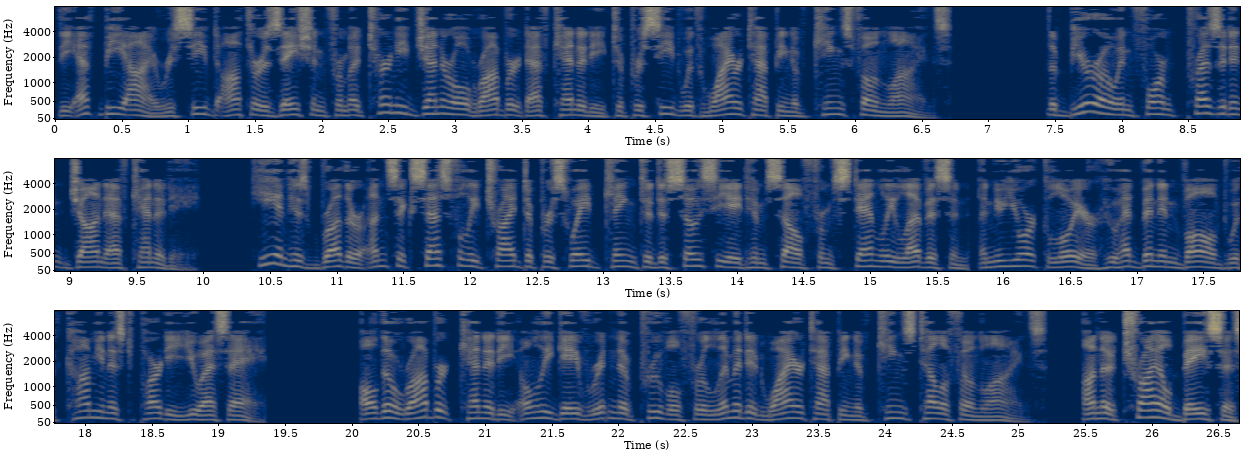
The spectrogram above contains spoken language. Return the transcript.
the FBI received authorization from Attorney General Robert F. Kennedy to proceed with wiretapping of King's phone lines. The Bureau informed President John F. Kennedy, he and his brother unsuccessfully tried to persuade King to dissociate himself from Stanley Levison, a New York lawyer who had been involved with Communist Party USA. Although Robert Kennedy only gave written approval for limited wiretapping of King's telephone lines, on a trial basis,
